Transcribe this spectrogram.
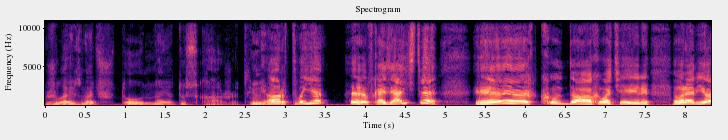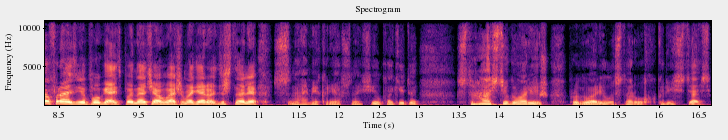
желая знать, что он на это скажет. «Мертвая? В хозяйстве? Эх, куда хватили? Воробьев разве пугать по ночам в вашем огороде, что ли? С нами крестная сил какие-то страсти, говоришь, — проговорила старуха, крестясь.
